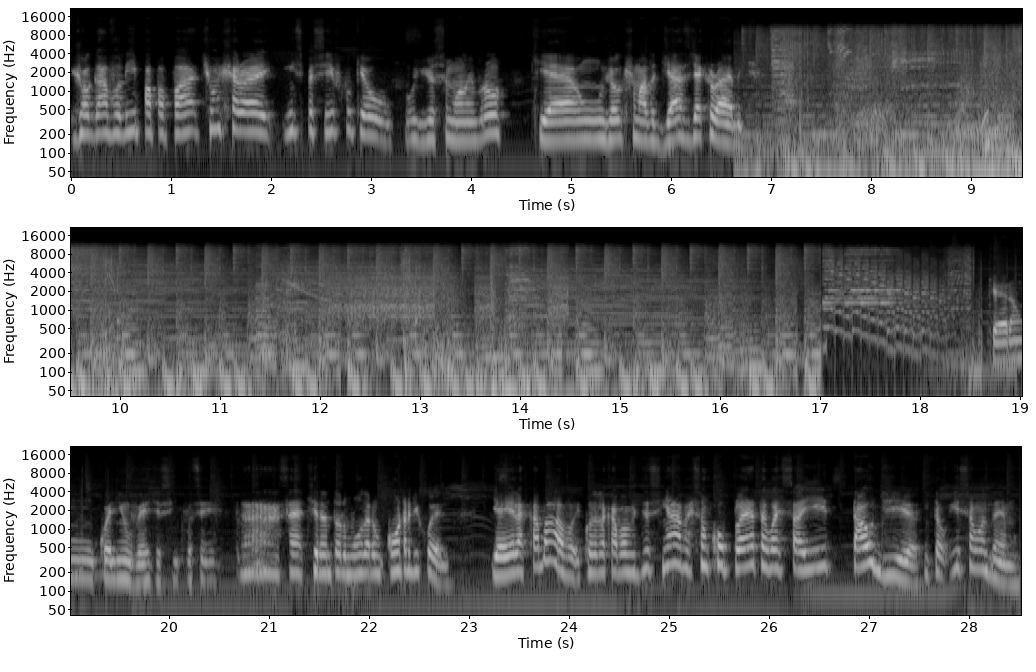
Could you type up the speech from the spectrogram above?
jogava ali, papapá. Tinha um shareware em específico que eu, o Simon lembrou, que é um jogo chamado Jazz Jackrabbit. Que era um coelhinho verde, assim, que você saia atirando todo mundo, era um contra de coelho. E aí ele acabava. E quando ele acabava, dizia assim: ah, a versão completa vai sair tal dia. Então, isso é uma demo.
